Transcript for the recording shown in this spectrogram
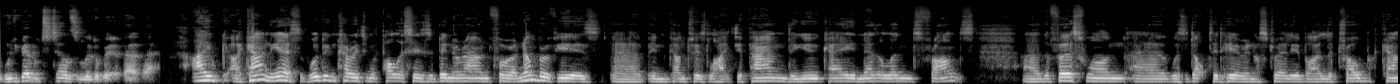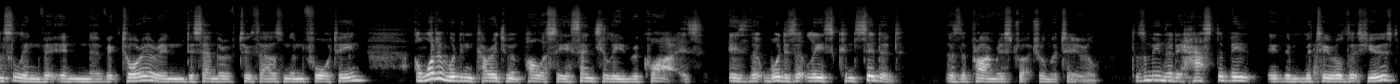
Would you be able to tell us a little bit about that? I, I can, yes. Wood encouragement policies have been around for a number of years uh, in countries like Japan, the UK, Netherlands, France. Uh, the first one uh, was adopted here in Australia by Latrobe Council in, in uh, Victoria in December of 2014. And what a wood encouragement policy essentially requires is that wood is at least considered as the primary structural material. Doesn't mean that it has to be the material that's used,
